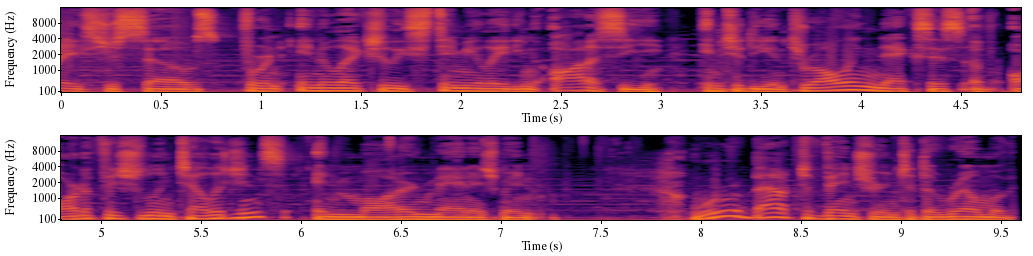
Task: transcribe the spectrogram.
Brace yourselves for an intellectually stimulating odyssey into the enthralling nexus of artificial intelligence and modern management. We're about to venture into the realm of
